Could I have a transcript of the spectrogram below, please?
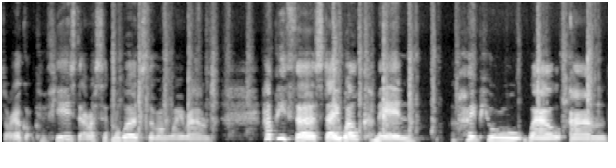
Sorry, I got confused there. I said my words the wrong way around. Happy Thursday, welcome in. I hope you're all well and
